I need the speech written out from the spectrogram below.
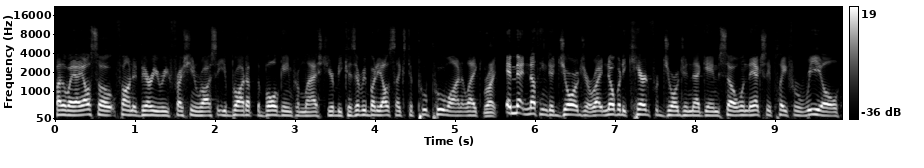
By the way, I also found it very refreshing, Ross, that you brought up the bowl game from last year because everybody else likes to poo poo on it. Like, right. it meant nothing to Georgia, right? Nobody cared for Georgia in that game. So when they actually play for real,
